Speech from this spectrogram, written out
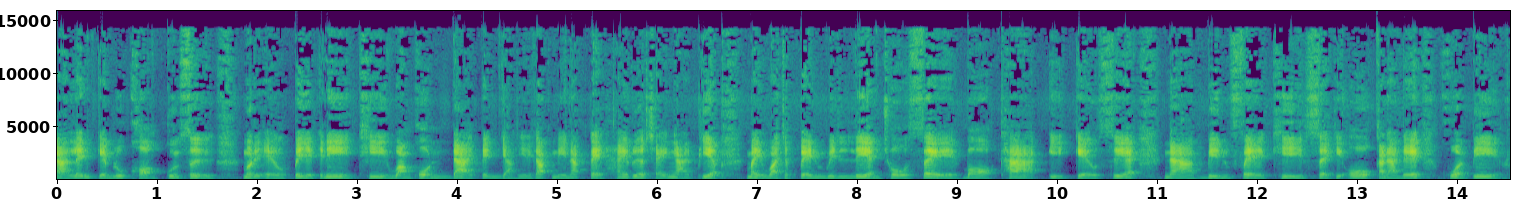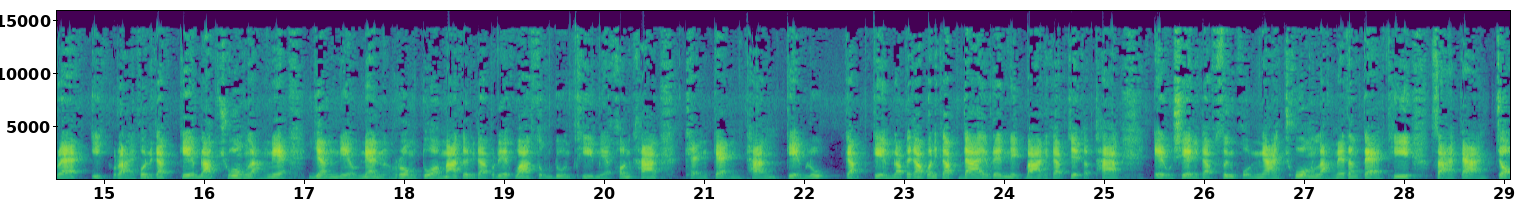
การเล่นเกมรุกของกุนซือมานูเอลเปเยกรินีที่วางแผนได้เป็นอย่างดีนะครับ มีนักเตะให้เลือกใช้งานเพียบ ไม่ว่าจะเป็นวิลเลียนโชเซ่ บอร์ฆาอิเกลเซียสนาบิลเฟคีร์เซร์คิโอกานาเลสฮวนมี่และอีกหลายคนนะครับ เกมรับช่วงหลังเนี่ยยังเหนียวแน่นลงตัวมากขึ้นนะครับเรียกว่าสมดุลทีมเนี่ยค่อนข้างแข็งแกร่งทั้งเกมรุกกับเกมรับนะครับวันนี้ครับได้เล่นในบ้านนะครับเจอกับทางเอลเช่นะครับซึ่งผลงานช่วงหลังเนี่ยตั้งแต่ที่สถานการณ์จ่อ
